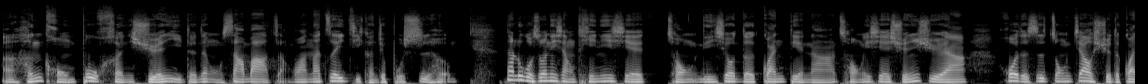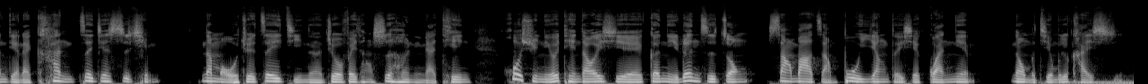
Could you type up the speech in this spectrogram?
呃很恐怖、很悬疑的那种上坝掌话，那这一集可能就不适合。那如果说你想听一些从灵修的观点啊，从一些玄学啊，或者是宗教学的观点来看这件事情，那么我觉得这一集呢就非常适合你来听。或许你会听到一些跟你认知中上坝掌不一样的一些观念，那我们节目就开始。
